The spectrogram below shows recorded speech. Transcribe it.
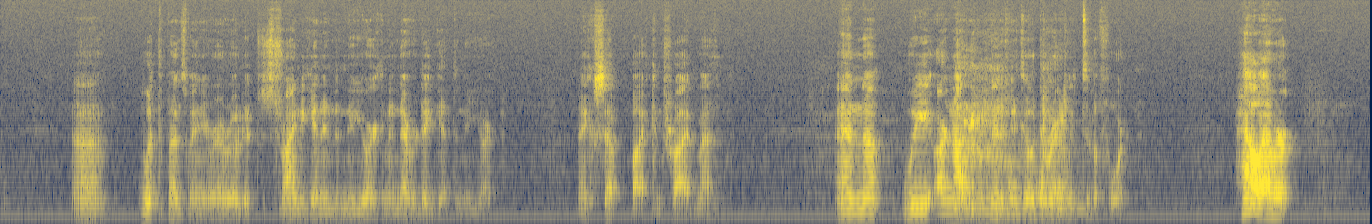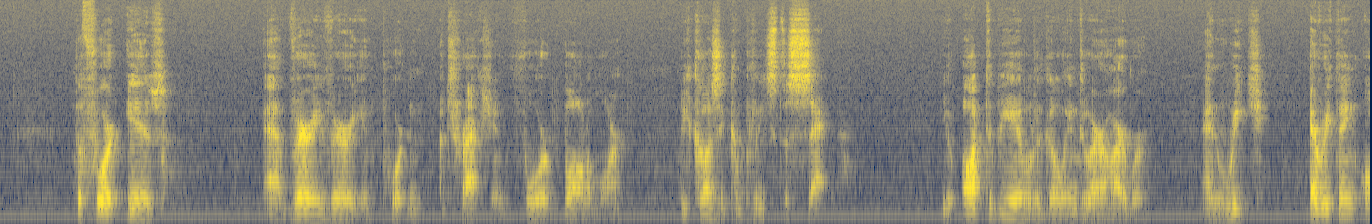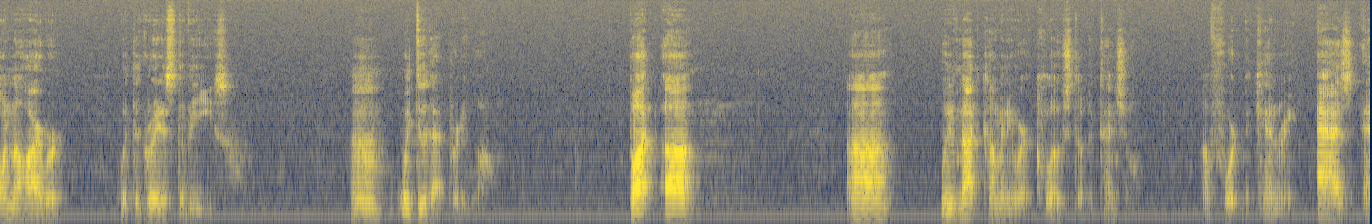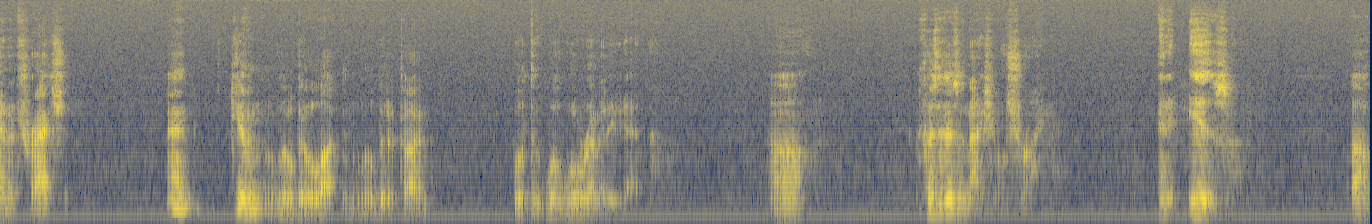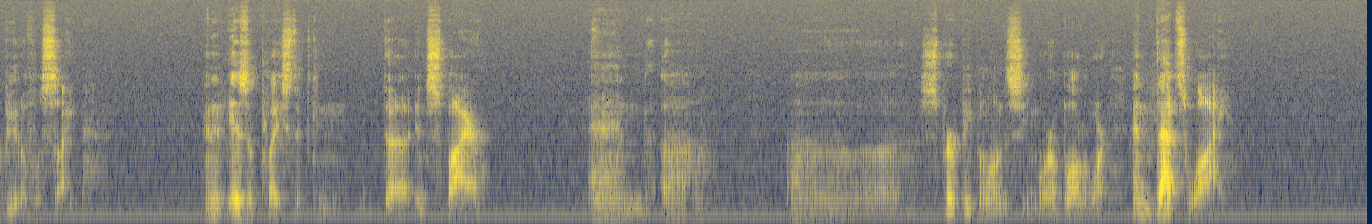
Uh, with the Pennsylvania Railroad, it was trying to get into New York, and it never did get to New York, except by contrived method. And uh, we are not permitted to go directly to the fort. However, the fort is a very, very important attraction for Baltimore because it completes the set. You ought to be able to go into our harbor and reach everything on the harbor with the greatest of ease. Uh, we do that pretty well. But uh, uh, we've not come anywhere close to the potential of Fort McHenry as an attraction. And given a little bit of luck and a little bit of time, we'll do we'll, we'll remedy that. Uh, because it is a national shrine, and it is a beautiful sight, and it is a place that can uh, inspire and uh, uh, spur people on to see more of Baltimore, and that's why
